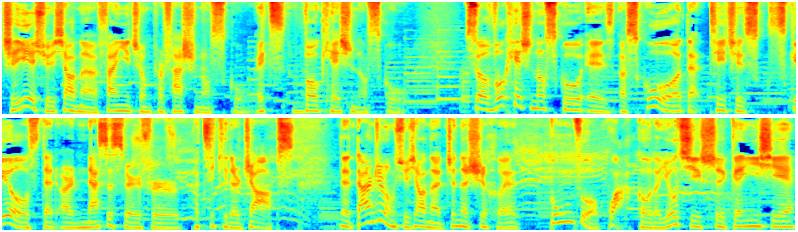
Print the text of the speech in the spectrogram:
职业学校呢翻译成 professional school。It's vocational school. So vocational school is a school that teaches skills that are necessary for particular jobs. 那当然，这种学校呢，真的是和工作挂钩的，尤其是跟一些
